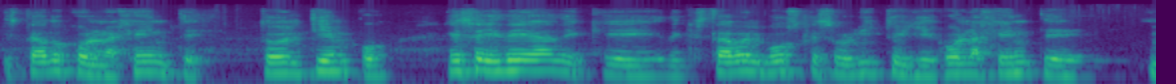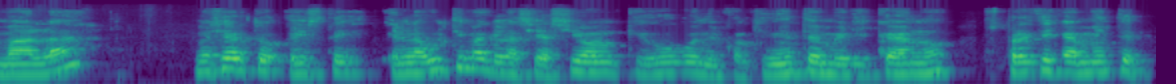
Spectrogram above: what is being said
estado con la gente todo el tiempo. Esa idea de que, de que estaba el bosque solito y llegó la gente mala, no es cierto. Este, en la última glaciación que hubo en el continente americano, pues prácticamente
